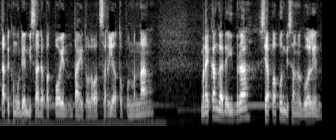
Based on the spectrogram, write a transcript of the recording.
tapi kemudian bisa dapat poin entah itu lewat seri ataupun menang. Mereka nggak ada ibrah siapa pun bisa ngegolin.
